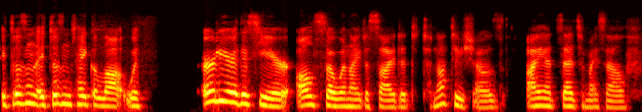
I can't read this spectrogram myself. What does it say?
It doesn't it doesn't take a lot with earlier this year also when i decided to not do shows i had said to myself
